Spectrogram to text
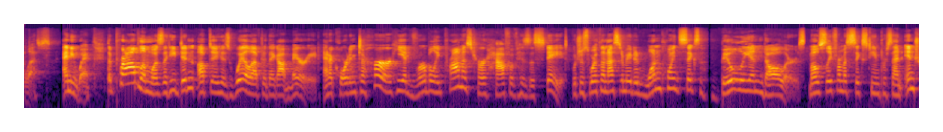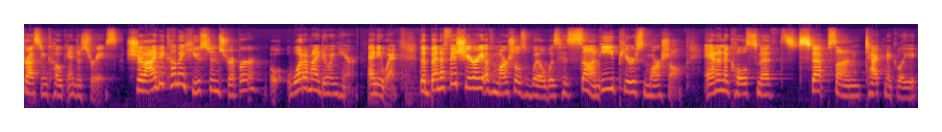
bless. Anyway, the problem was that he didn't update his will after they got married, and according to her, he had verbally promised her half of his estate, which was worth an estimated $1.6 billion, mostly from a 16% interest in Koch Industries. Should I become a Houston stripper? What am I doing here? Anyway, the beneficiary of Marshall's will was his son, E. Pierce Marshall, Anna Nicole Smith's stepson, technically.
